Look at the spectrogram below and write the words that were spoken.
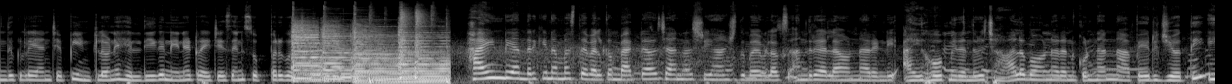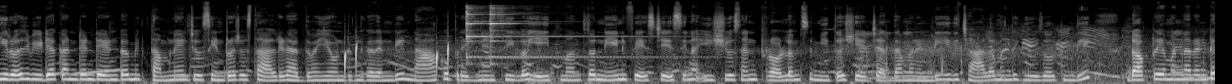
ఎందుకులే అని చెప్పి ఇంట్లోనే హెల్తీగా నేనే ట్రై చేశాను. సూపర్గా వచ్చింది. హాయ్ అండి అందరికీ నమస్తే. Welcome back to our channel Srihans Dubai blogs అందరూ ఎలా ఉన్నారండి? ఐ హోప్ మీరందరూ చాలా బాగున్నారు అనుకుంటున్నాను నా పేరు జ్యోతి. ఈ రోజు వీడియో కంటెంట్ ఏంటో మీకు తమ్నేల్ చూసి ఇంట్రో చూస్తే ఆల్రెడీ అర్థమయ్యే ఉంటుంది కదండి. నాకు ప్రెగ్నెన్సీలో ఎయిత్ మంత్లో నేను ఫేస్ చేసిన ఇష్యూస్ అండ్ ప్రాబ్లమ్స్ మీతో షేర్ చేద్దామనండి. ఇది చాలా మందికి యూజ్ అవుతుంది. డాక్టర్ ఏమన్నారంటే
